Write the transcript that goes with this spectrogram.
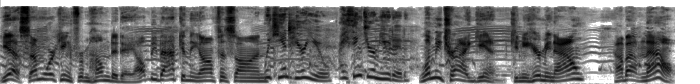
Yes, I'm working from home today. I'll be back in the office on. We can't hear you. I think you're muted. Let me try again. Can you hear me now? How about now?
